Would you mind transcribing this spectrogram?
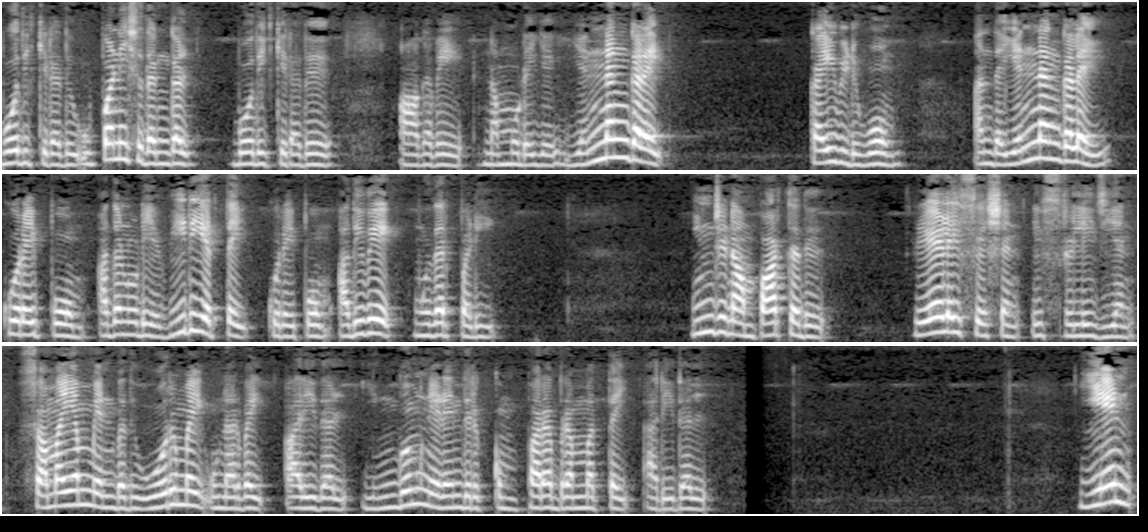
போதிக்கிறது. உபனிஷதங்கள் போதிக்கிறது. ஆகவே நம்முடைய எண்ணங்களை கைவிடுவோம். அந்த எண்ணங்களை குறைப்போம். அதனுடைய வீரியத்தை குறைப்போம். அதுவே முதற்படி. இன்று நாம் பார்த்தது ரியலைசேஷன் இஸ் ரிலிஜியன் சமயம் என்பது ஒருமை உணர்வை அறிதல். எங்கும் நிறைந்திருக்கும் பரபிரம்மத்தை அறிதல். ஏன்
